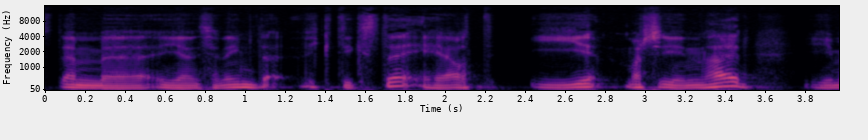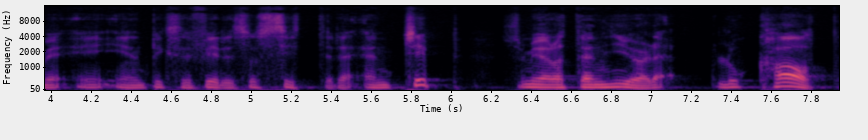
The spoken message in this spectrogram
stemmegjenkjenning. Det viktigste er at i maskinen her, i, i en Pixel 4, så sitter det en chip som gjør at den gjør det lokalt.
